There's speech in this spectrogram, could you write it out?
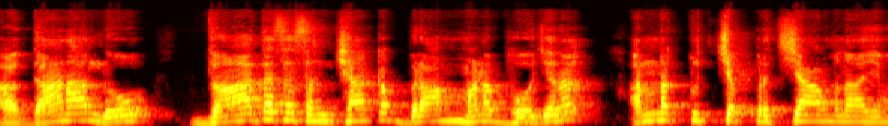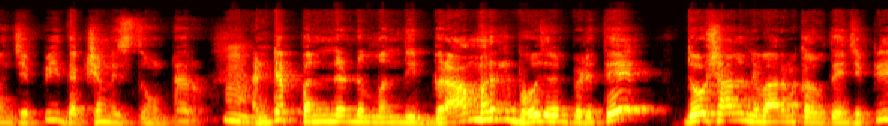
ఆ దానాల్లో ద్వాదశ సంఖ్యాక బ్రాహ్మణ భోజన అన్నకృత్య ప్రత్యామ్నాయం అని చెప్పి దక్షిణ ఇస్తూ ఉంటారు. అంటే పన్నెండు మంది బ్రాహ్మణులకి భోజనం పెడితే దోషాలు నివారణ కలుగుతాయని చెప్పి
